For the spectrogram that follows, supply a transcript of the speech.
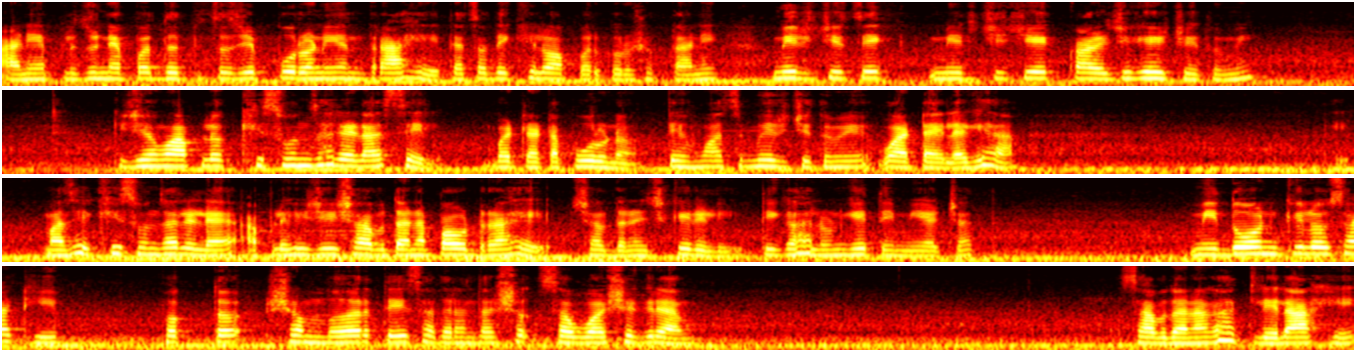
आणि आपलं जुन्या पद्धतीचं जे पुरण यंत्र आहे त्याचा देखील वापर करू शकता. आणि मिरचीचे एक मिरचीची एक काळजी घ्यायची आहे तुम्ही की जेव्हा आपलं खिसून झालेलं असेल बटाटा पूर्ण तेव्हाच मिरची तुम्ही वाटायला घ्या. माझं हे खिसून झालेलं आहे. आपलं ही जी साबुदाणा पावडर आहे साबुदाण्याची केलेली ती घालून घेते मी याच्यात. मी दोन किलोसाठी फक्त शंभर ते साधारणतः श सव्वाशे ग्रॅम साबुदाणा घातलेला आहे.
